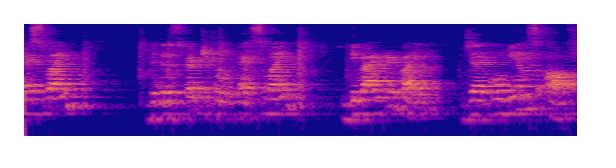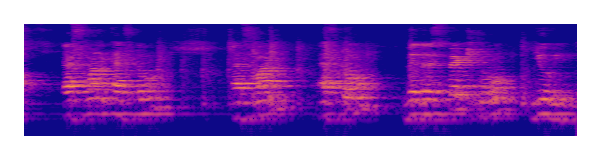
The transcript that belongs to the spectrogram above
x y with respect to x y divided by Jacobians of f one f two F1, F2 with respect to UV,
